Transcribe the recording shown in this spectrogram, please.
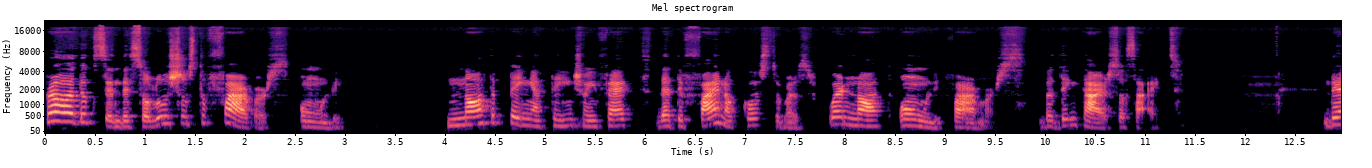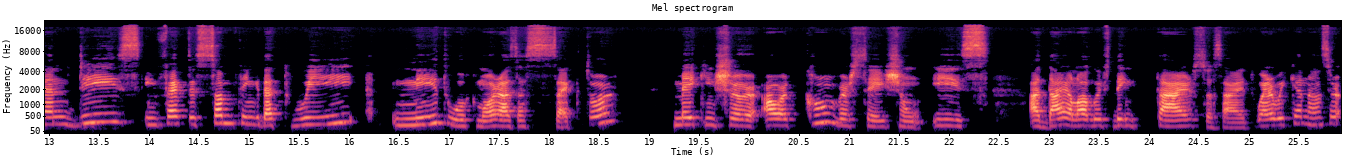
products and the solutions to farmers only, not paying attention, in fact, that the final customers were not only farmers, but the entire society then this, in fact, is something that we need to work more as a sector, making sure our conversation is a dialogue with the entire society where we can answer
